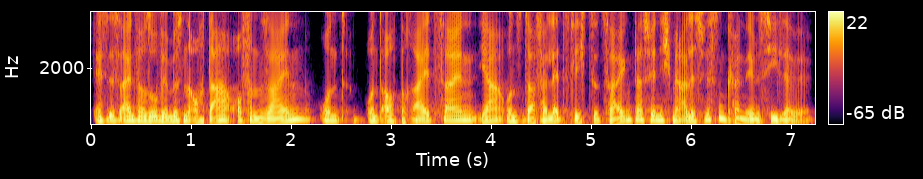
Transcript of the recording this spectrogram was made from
Es ist einfach so, wir müssen auch da offen sein und, und auch bereit sein, ja, uns da verletzlich zu zeigen, dass wir nicht mehr alles wissen können im C-Level.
